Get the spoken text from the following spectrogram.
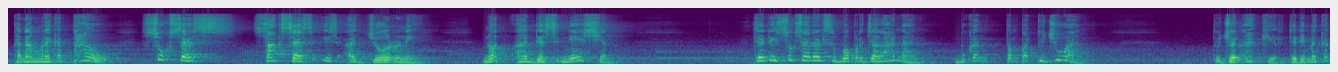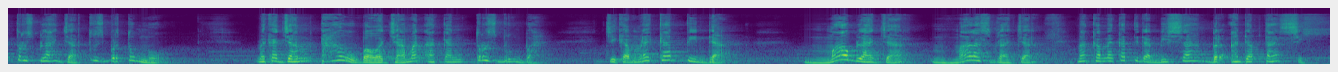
Karena mereka tahu sukses Success is a journey, not a destination. Jadi sukses adalah sebuah perjalanan, bukan tempat tujuan. Tujuan akhir. Jadi mereka terus belajar, terus bertumbuh. Mereka jam tahu bahwa zaman akan terus berubah. Jika mereka tidak mau belajar, malas belajar, maka mereka tidak bisa beradaptasi.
